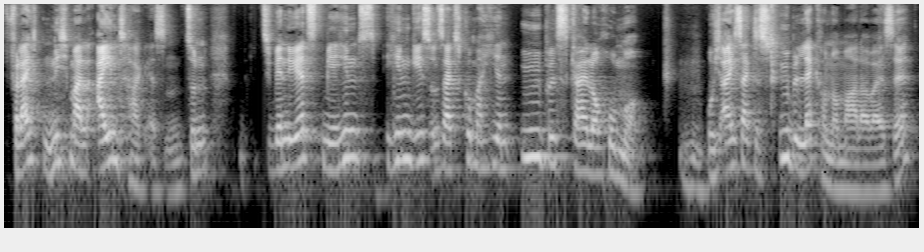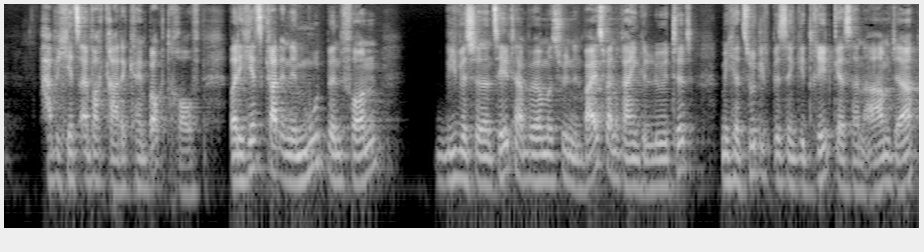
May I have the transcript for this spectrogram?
vielleicht nicht mal einen Tag essen. So, wenn du jetzt mir hin, hingehst und sagst, guck mal, hier ein übelst geiler Hummer, mhm. wo ich eigentlich sage, das ist übel lecker normalerweise, habe ich jetzt einfach gerade keinen Bock drauf. Weil ich jetzt gerade in dem Mut bin von, wie wir es schon erzählt haben, wir haben uns schön in den Weißwein reingelötet. Mich hat wirklich ein bisschen gedreht gestern Abend, ja.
